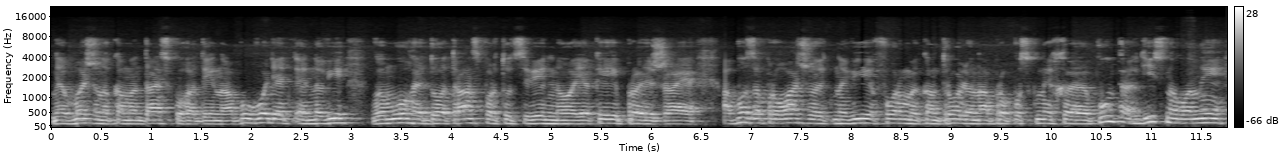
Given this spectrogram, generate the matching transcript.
необмежену комендантську годину або вводять е, нові вимоги до транспорту цивільного, який проїжджає, або запроваджують нові форми контролю на пропускних е, пунктах. Дійсно, вони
